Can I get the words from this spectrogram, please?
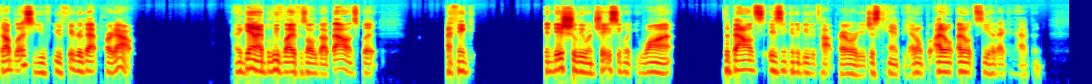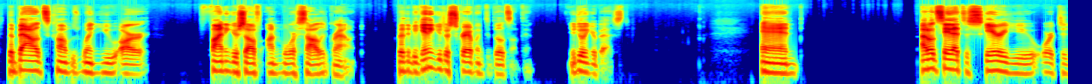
God bless you. You've, you've figured that part out. And again, I believe life is all about balance, but I think initially when chasing what you want, the balance isn't going to be the top priority. It just can't be. I don't I don't I don't see how that could happen. The balance comes when you are finding yourself on more solid ground. But in the beginning, you're just scrambling to build something. You're doing your best. And I don't say that to scare you or to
